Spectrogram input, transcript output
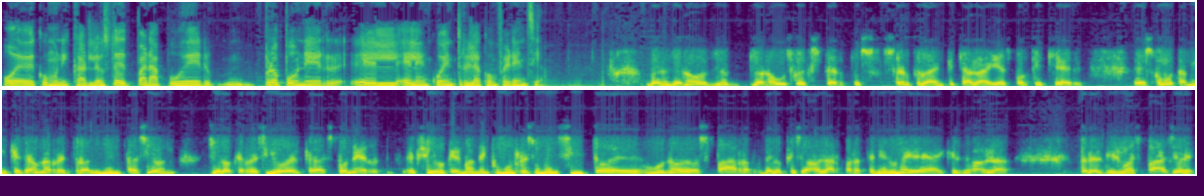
o debe comunicarle a usted para poder mm, proponer el, el encuentro y la conferencia? Bueno, yo no, yo, yo no busco expertos, ¿cierto? La gente que habla ahí es porque quiere. Es como también que sea una retroalimentación. Yo lo que recibo del que va a exponer, exijo que manden como un resumencito de uno o dos párrafos de lo que se va a hablar para tener una idea de qué se va a hablar. Pero el mismo espacio ge-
